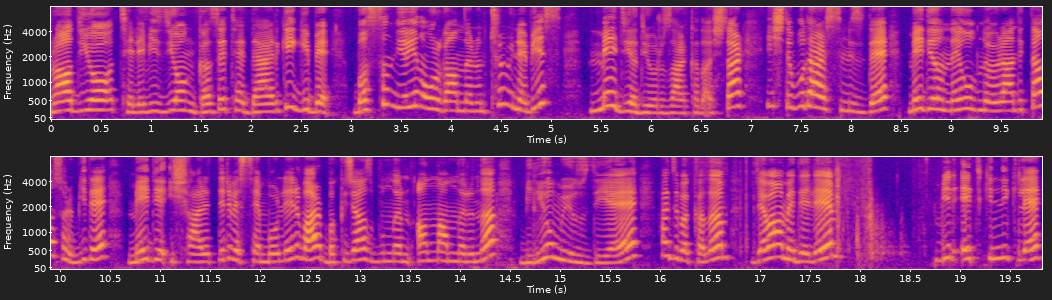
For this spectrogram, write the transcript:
Radyo, televizyon, gazete, dergi gibi basın yayın organlarının tümüne biz medya diyoruz arkadaşlar. İşte bu dersimizde medyanın ne olduğunu öğrendikten sonra bir de medya işaretleri ve sembolleri var. Bakacağız bunların anlamlarını biliyor muyuz diye. Hadi bakalım devam edelim bir etkinlikle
